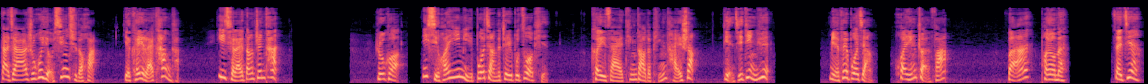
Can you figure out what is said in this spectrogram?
大家如果有兴趣的话，也可以来看看，一起来当侦探。如果你喜欢一米播讲的这部作品，可以在听到的平台上点击订阅，免费播讲，欢迎转发。晚安，朋友们，再见。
